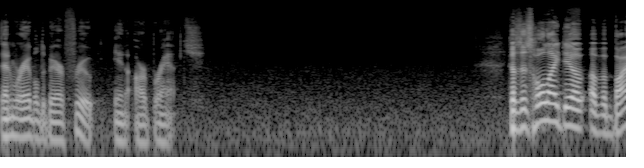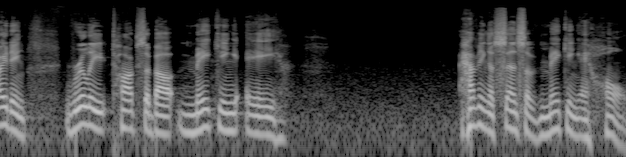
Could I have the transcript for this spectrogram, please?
then we're able to bear fruit in our branch. Because this whole idea of abiding really talks about making a having a sense of making a home,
